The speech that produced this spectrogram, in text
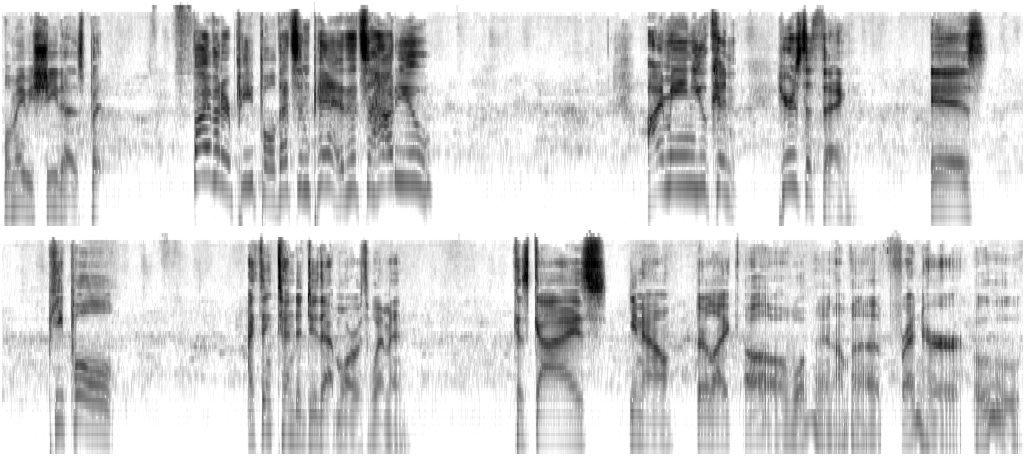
Well, maybe she does, but 500 people. That's in. That's how do you? I mean, you can. Here's the thing: is people, I think, tend to do that more with women, because guys, you know, they're like, oh, a woman, I'm gonna friend her. Ooh,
